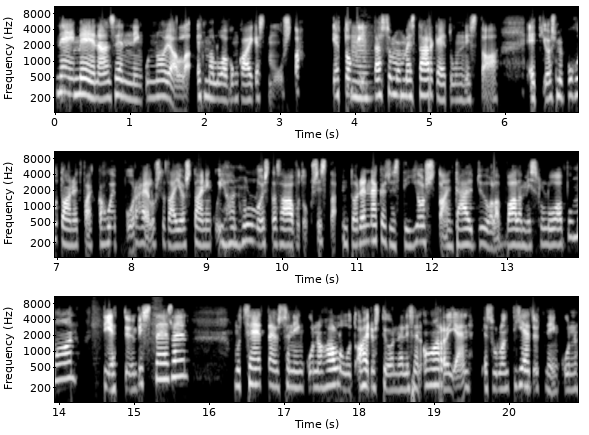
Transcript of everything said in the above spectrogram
ne ei mene enää sen niin kuin nojalla, että mä luovun kaikesta muusta. Ja toki mm. tässä on mun mielestä tärkeää tunnistaa, että jos me puhutaan nyt vaikka huippuurheilusta tai jostain niin kuin ihan hulluista saavutuksista, niin todennäköisesti jostain täytyy olla valmis luopumaan tiettyyn pisteeseen. Mutta se, että jos sä niin kun haluat aidosti onnellisen arjen ja sulla on tietyt niin kun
